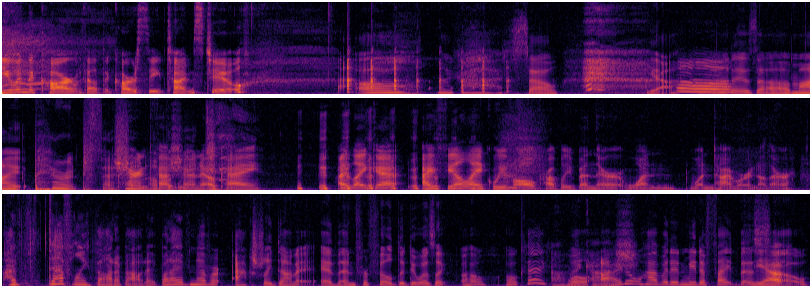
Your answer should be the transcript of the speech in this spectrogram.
you in the car without the car seat times two. oh my god. So yeah, Oh. that is uh my parent fashion. Parent fashion. Okay. I like it. I feel like we've all probably been there at one one time or another. I've definitely thought about it, but I've never actually done it. And then for Phil to do, I was like, oh, okay. Oh well, I don't have it in me to fight this. Yep. So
